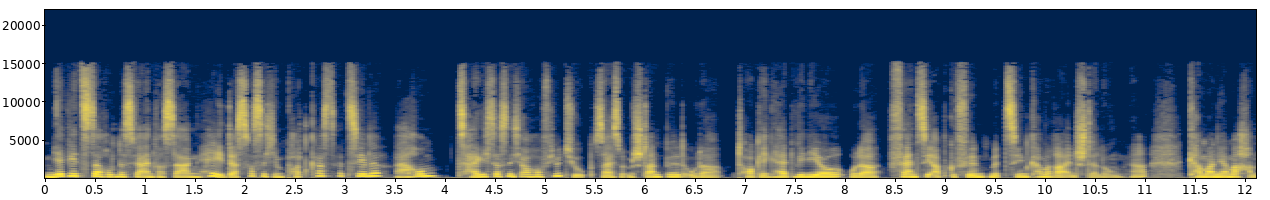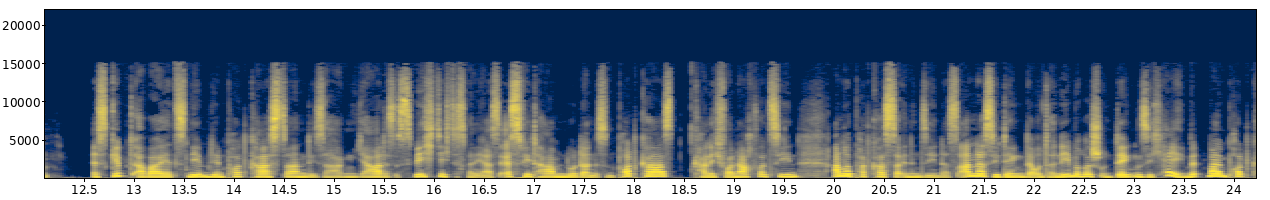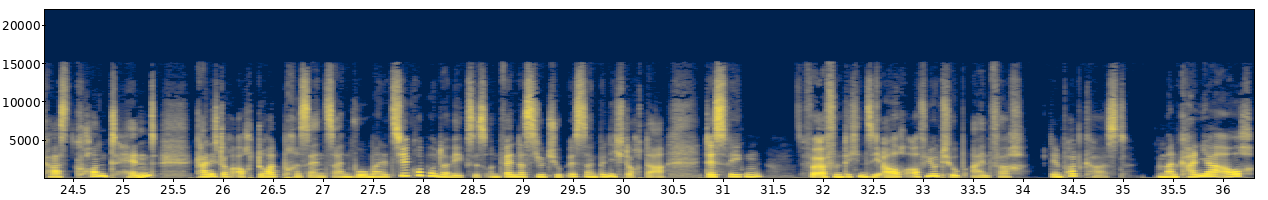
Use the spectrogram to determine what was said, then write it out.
Mir geht es darum, dass wir einfach sagen, hey, das, was ich im Podcast erzähle, warum zeige ich das nicht auch auf YouTube? Sei es mit einem Standbild oder Talking Head Video oder fancy abgefilmt mit zehn Kameraeinstellungen. Ja? Kann man ja machen. Es gibt aber jetzt neben den Podcastern, die sagen, ja, das ist wichtig, dass wir ein RSS-Feed haben, nur dann ist ein Podcast, kann ich voll nachvollziehen. Andere PodcasterInnen sehen das anders, sie denken da unternehmerisch und denken sich, hey, mit meinem Podcast-Content kann ich doch auch dort präsent sein, wo meine Zielgruppe unterwegs ist. Und wenn das YouTube ist, dann bin ich doch da. Deswegen veröffentlichen sie auch auf YouTube einfach den Podcast. Man kann ja auch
